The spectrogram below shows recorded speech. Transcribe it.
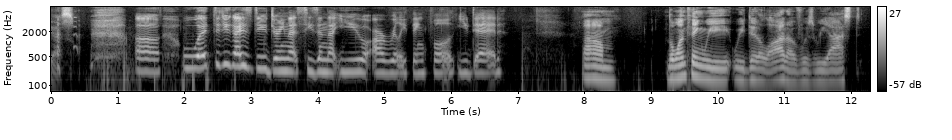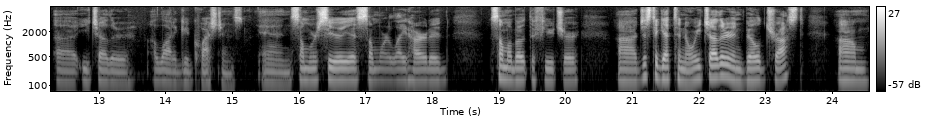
Yes. Uh, what did you guys do during that season that you are really thankful you did? Um, the one thing we we did a lot of was we asked uh, each other a lot of good questions, and some were serious, some were lighthearted, some about the future, uh, just to get to know each other and build trust. Um,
